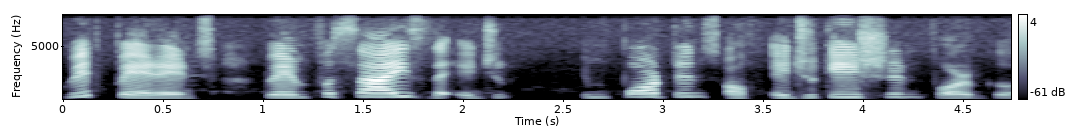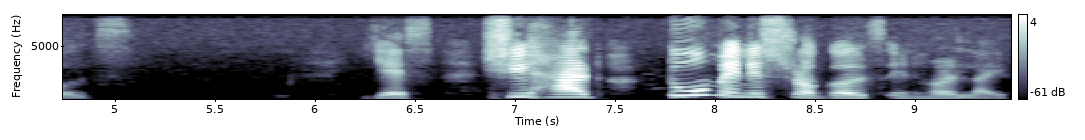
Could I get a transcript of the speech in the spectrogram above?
with parents to emphasize the importance of education for girls. Yes, she had too many struggles in her life.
